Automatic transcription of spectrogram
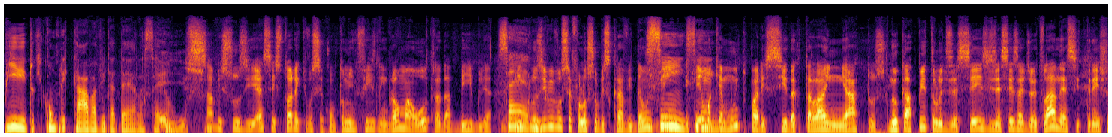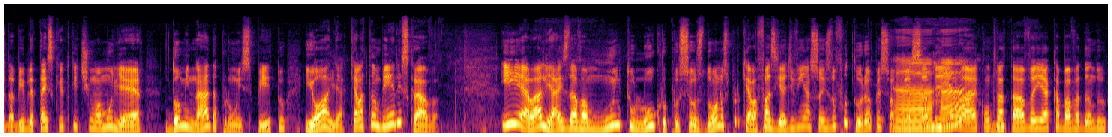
espírito que complicava a vida dela, saiu. isso. Sabe, Suzy, essa história que você contou me fez lembrar uma outra da Bíblia. Sério? Inclusive você falou sobre escravidão e sim, tem, sim. tem uma que é muito parecida, que está lá em Atos, no capítulo 16, 16 a 18. Lá nesse trecho da Bíblia está escrito que tinha uma mulher dominada por um espírito e olha que ela também era escrava. E ela, aliás, dava muito lucro para os seus donos porque ela fazia adivinhações do futuro. O pessoal queria saber, ia lá, contratava e acabava dando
